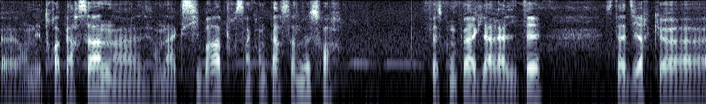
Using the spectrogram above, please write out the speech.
Euh, on est trois personnes, euh, on a que six bras pour 50 personnes le soir. On fait ce qu'on peut avec la réalité. C'est-à-dire que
